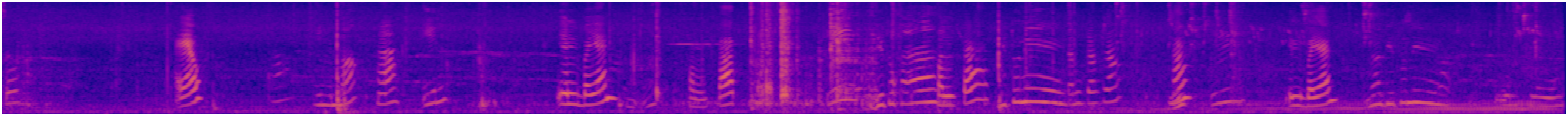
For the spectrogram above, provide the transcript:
Prince oh. Ayaw? Il mo? Ha? Il? Il ba yan? Paltat. Il? Dito ka. Paltat. Dito ni. Tamtak lang? Ha? Il? Il ba yan? Na, dito ni. Il ba yan?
